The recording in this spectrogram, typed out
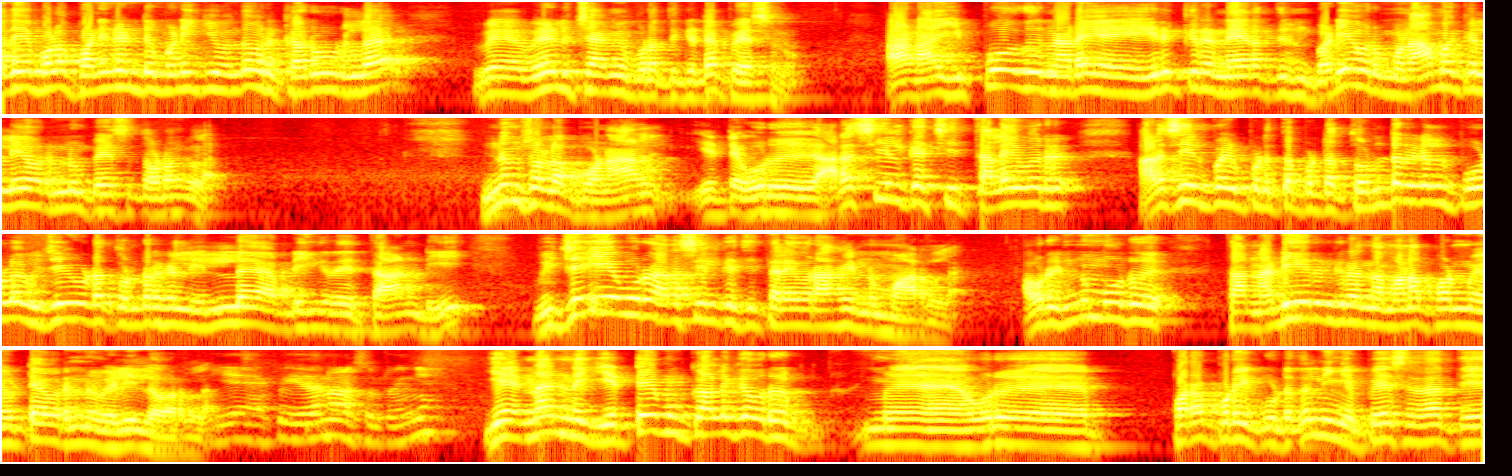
அதே போல் பன்னிரெண்டு மணிக்கு வந்து அவர் கரூரில் வே வேலுச்சாமிபுரத்துக்கிட்ட பேசணும். ஆனால் இப்போது நடை இருக்கிற நேரத்தின்படி அவர் நாமக்கல்லே அவர் இன்னும் பேச தொடங்கலை. இன்னும் சொல்ல போனால் எட்ட ஒரு அரசியல் கட்சி தலைவர் அரசியல் பயன்படுத்தப்பட்ட தொண்டர்கள் போல விஜயோட தொண்டர்கள் இல்லை அப்படிங்கிறதை தாண்டி விஜயே ஒரு அரசியல் கட்சி தலைவராக இன்னும் மாறல. அவர் இன்னும் ஒரு தான் நடிகருங்கிற அந்த மனப்பான்மையை விட்டு அவர் இன்னும் வெளியில் வரல. ஏன்னா இன்னைக்கு எட்டே முக்காலுக்கு ஒரு ஒரு பரப்புரை கூட்டத்தில் நீங்கள் பேசுகிறதா தே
